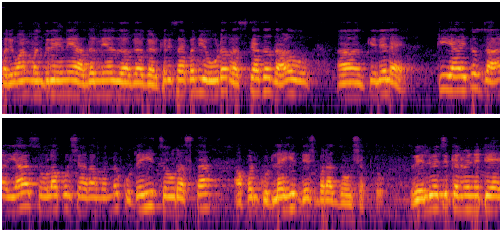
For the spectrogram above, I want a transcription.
परिवहन मंत्रीने आदरणीय ग- गडकरी साहेबांनी एवढं रस्त्याचं जाळं केलेलं आहे की या इथं जा या सोलापूर शहरामधनं कुठेही चौरस्ता आपण कुठल्याही देशभरात जाऊ शकतो. रेल्वेची कम्युनिटी आहे.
